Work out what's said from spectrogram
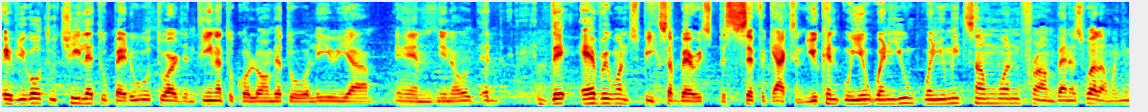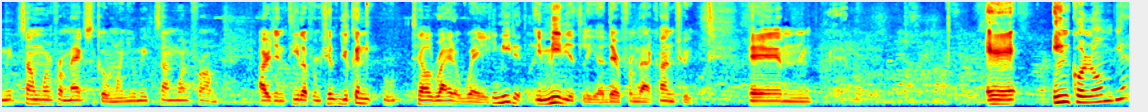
if you go to Chile, to Peru, to Argentina, to Colombia, to Bolivia, and you know, it, they, everyone speaks a very specific accent. You can when you when you when you meet someone from Venezuela, when you meet someone from Mexico, when you meet someone from Argentina, from Chile, you can r- tell right away immediately immediately that they're from that country. Um, eh, in Colombia,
